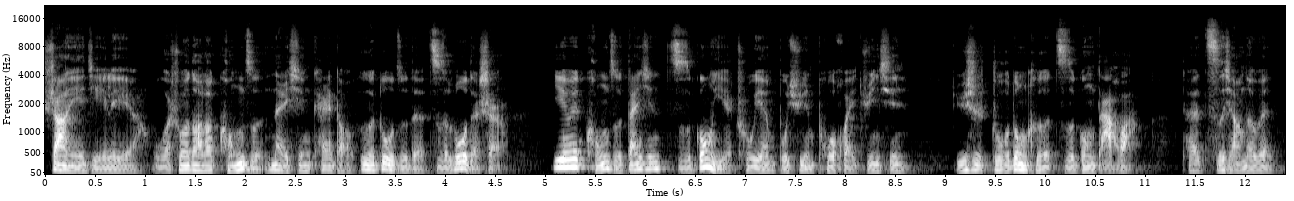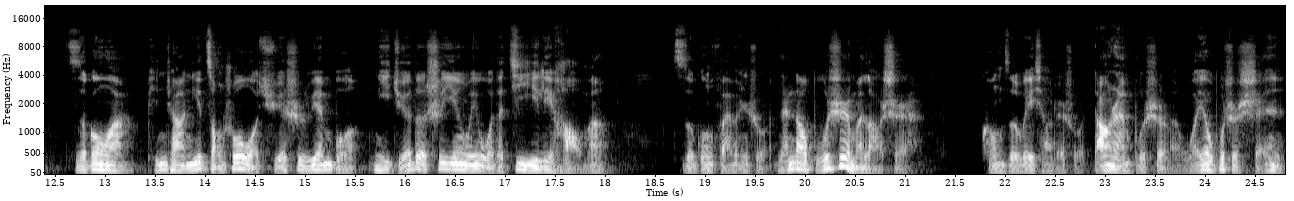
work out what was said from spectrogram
上一集里啊，我说到了孔子耐心开导饿肚子的子路的事儿，因为孔子担心子贡也出言不逊，破坏军心，于是主动和子贡搭话。他慈祥地问子贡啊，平常你总说我学识渊博，你觉得是因为我的记忆力好吗？子贡反问说：“难道不是吗，老师？”孔子微笑着说：“当然不是了，我又不是神，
